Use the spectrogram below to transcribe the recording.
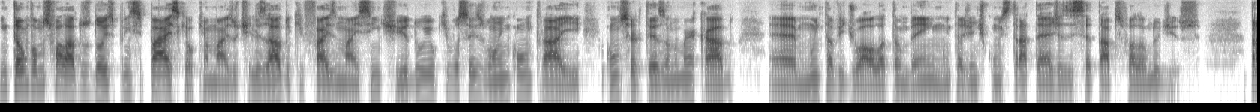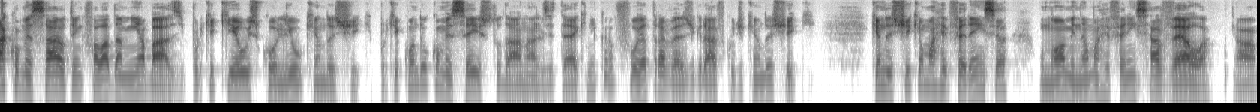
Então vamos falar dos dois principais, que é o que é mais utilizado, o que faz mais sentido e o que vocês vão encontrar aí com certeza no mercado. É, muita videoaula também, muita gente com estratégias e setups falando disso. Para começar, eu tenho que falar da minha base. Por que, que eu escolhi o candlestick? Porque quando eu comecei a estudar análise técnica, foi através de gráfico de candlestick. Candlestick é uma referência, o nome né, é uma referência à vela, à,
